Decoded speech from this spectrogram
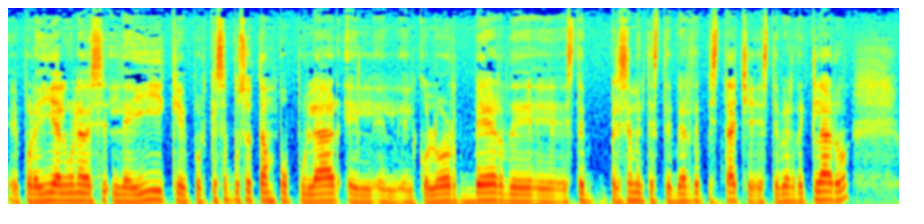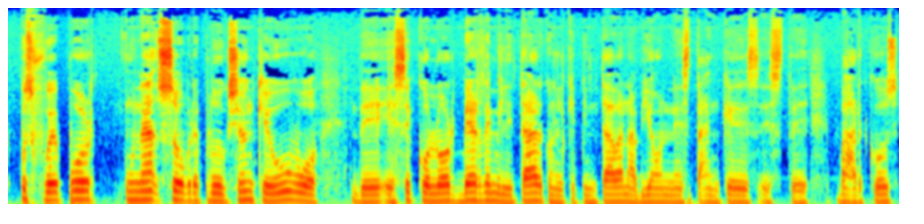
eh, por ahí alguna vez leí que por qué se puso tan popular el, el, el color verde, eh, este, precisamente este verde pistache, este verde claro, pues fue por una sobreproducción que hubo de ese color verde militar con el que pintaban aviones, tanques, este, barcos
